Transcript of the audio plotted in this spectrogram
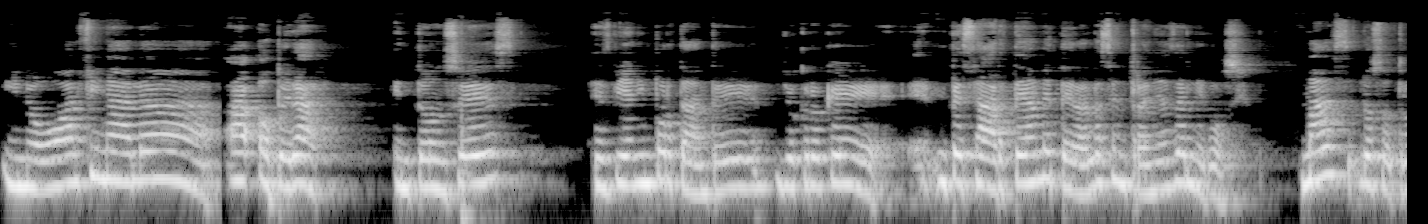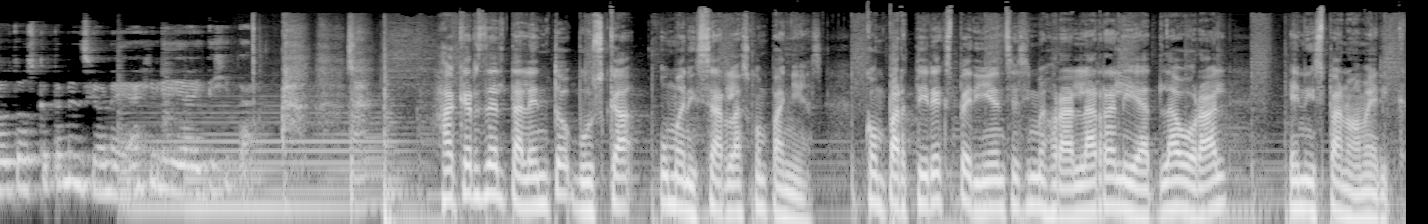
y no al final a, operar. Entonces, es bien importante, yo creo que empezarte a meter a las entrañas del negocio, más los otros dos que te mencioné, agilidad y digital. Hackers del Talento busca humanizar las compañías, compartir experiencias y mejorar la realidad laboral en Hispanoamérica.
